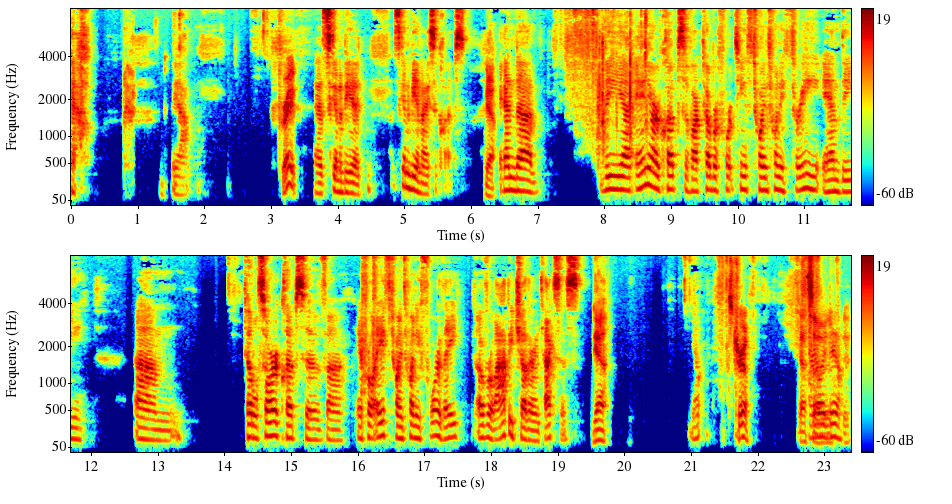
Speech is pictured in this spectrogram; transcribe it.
yeah, yeah. Great. It's gonna be a it's gonna be a nice eclipse. Yeah. and uh, the uh, annular eclipse of October fourteenth, twenty twenty three, and the um, total solar eclipse of uh, April eighth, twenty twenty four, they overlap each other in Texas. Yeah, Yep. it's true. Yeah, I so really if, do.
